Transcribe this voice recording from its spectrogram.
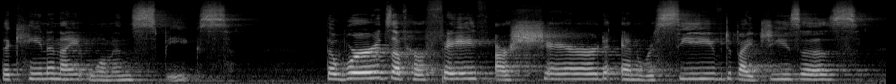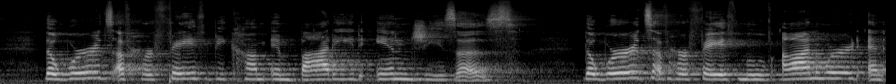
the Canaanite woman speaks. The words of her faith are shared and received by Jesus the words of her faith become embodied in Jesus. The words of her faith move onward and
